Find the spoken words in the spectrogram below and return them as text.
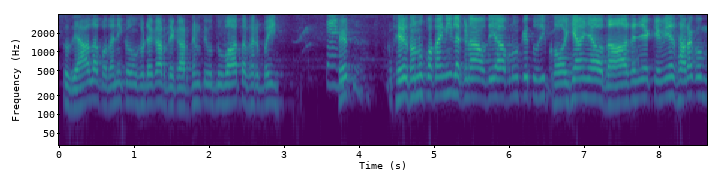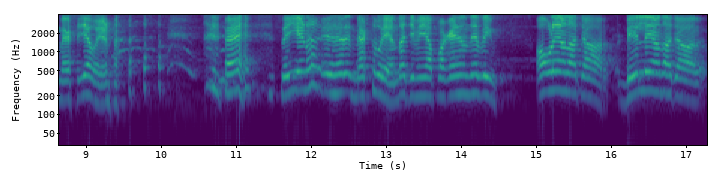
ਸੋ ਵਿਆਹ ਦਾ ਪਤਾ ਨਹੀਂ ਕਦੋਂ ਤੁਹਾਡੇ ਘਰ ਦੇ ਕਰਦੇ ਨੇ ਤੇ ਉਦੋਂ ਬਾਅਦ ਤਾਂ ਫਿਰ ਬਈ ਫਿਰ ਫਿਰ ਤੁਹਾਨੂੰ ਪਤਾ ਹੀ ਨਹੀਂ ਲੱਗਣਾ ਆਪਦੇ ਆਪ ਨੂੰ ਕਿ ਤੁਸੀਂ ਖੁਸ਼ ਆ ਜਾਂ ਉਦਾਸ ਆ ਜਾਂ ਕਿਵੇਂ ਆ ਸਾਰਾ ਕੁਝ ਮਿਕਸ ਜਿਹਾ ਹੋ ਜਾਣਾ। ਹੈਂ? ਸਹੀ ਹੈ ਨਾ? ਇਹ ਸਾਰੇ ਮਿਕਸ ਹੋ ਜਾਂਦਾ ਜਿਵੇਂ ਆਪਾਂ ਕਹਿੰਦੇ ਹੁੰਦੇ ਆ ਵੀ ਔਲਿਆਂ ਦਾ ਚਾਰ ਡੇਲਿਆਂ ਦਾ ਚਾਰ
